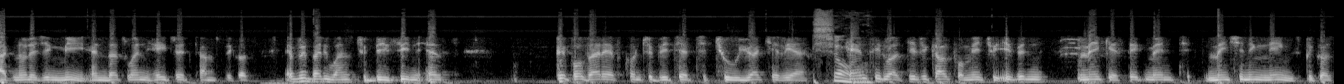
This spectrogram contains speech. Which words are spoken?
acknowledging me. And that's when hatred comes because everybody wants to be seen as people that have contributed to your career. Sure. Hence, it was difficult for me to even make a statement mentioning names because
